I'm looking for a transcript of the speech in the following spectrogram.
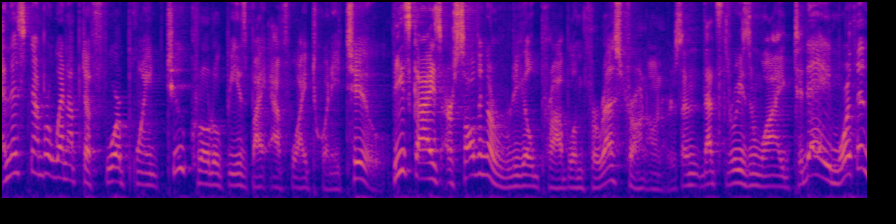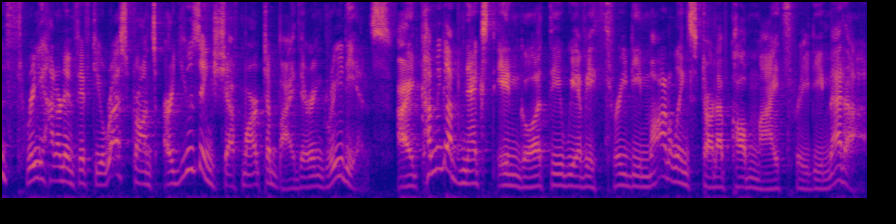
and this number went up to 4.2 crore rupees by FY22. These guys are solving a real problem for restaurant owners, and that's the reason why today more than 350 restaurants are using ChefMart to buy their ingredients. Alright, coming up next in Guwahati, we have a 3D modeling startup called My3D Meta.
